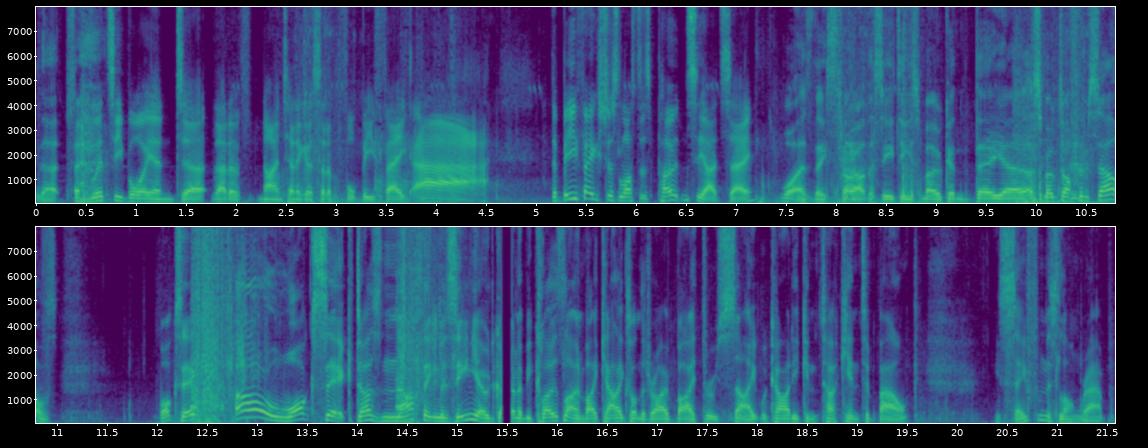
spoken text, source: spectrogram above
that. Blitzy Boy and uh, that of 910 are going to set up a full B fake. Ah! The B fake's just lost its potency, I'd say. What, as they throw out the CT smoke and they uh, are smoked off themselves? Woxic. Oh, Woxic does nothing. mzinho going to be clotheslined by Calyx on the drive-by through sight. Wicadia can tuck into Balk. He's safe from this long ramp.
